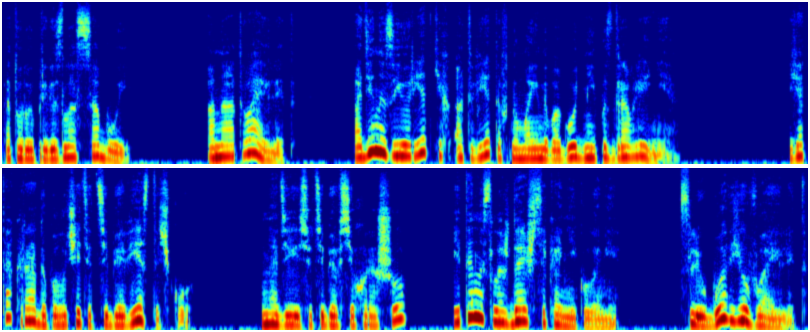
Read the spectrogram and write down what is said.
которую привезла с собой. Она от Вайолет. Один из ее редких ответов на мои новогодние поздравления. «Я так рада получить от тебя весточку. Надеюсь, у тебя все хорошо, и ты наслаждаешься каникулами. С любовью, Вайолет».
